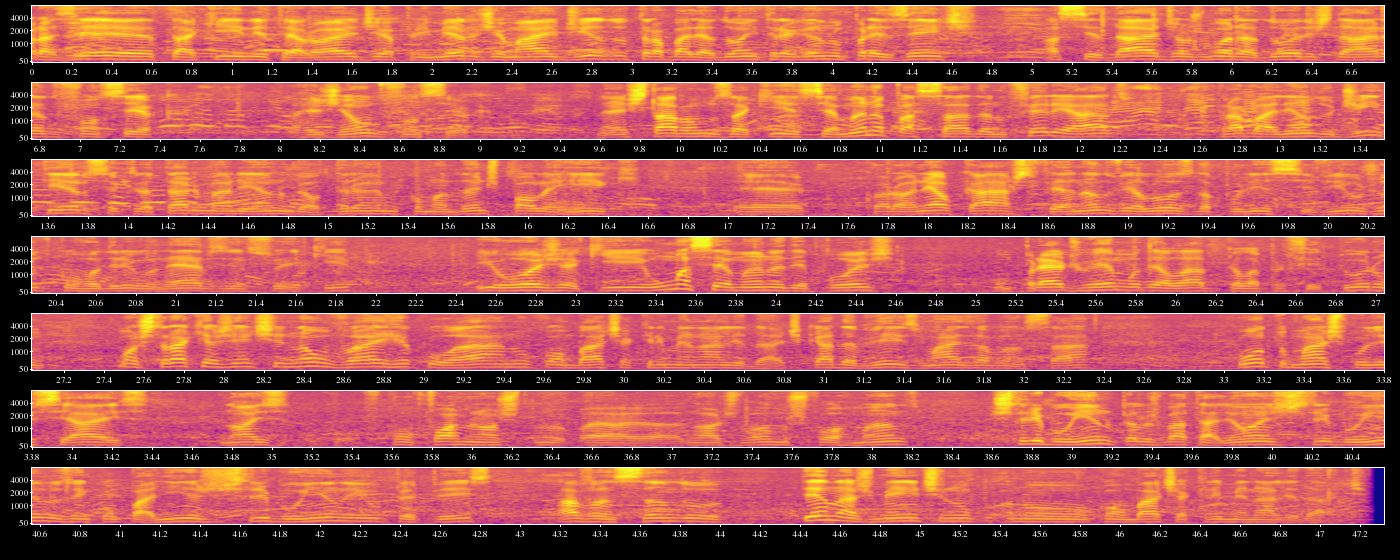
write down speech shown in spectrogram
Prazer estar aqui em Niterói, dia 1 de maio, dia do trabalhador, entregando um presente à cidade, aos moradores da área do Fonseca, da região do Fonseca. Né, estávamos aqui semana passada no feriado, trabalhando o dia inteiro, secretário Mariano Beltrame, comandante Paulo Henrique, é, Coronel Castro, Fernando Veloso da Polícia Civil, junto com Rodrigo Neves e a sua equipe. E hoje aqui, uma semana depois, um prédio remodelado pela Prefeitura, mostrar que a gente não vai recuar no combate à criminalidade, cada vez mais avançar. Quanto mais policiais nós, conforme nós, uh, nós vamos formando, distribuindo pelos batalhões, distribuindo em companhias, distribuindo em UPPs, avançando tenazmente no, no combate à criminalidade.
